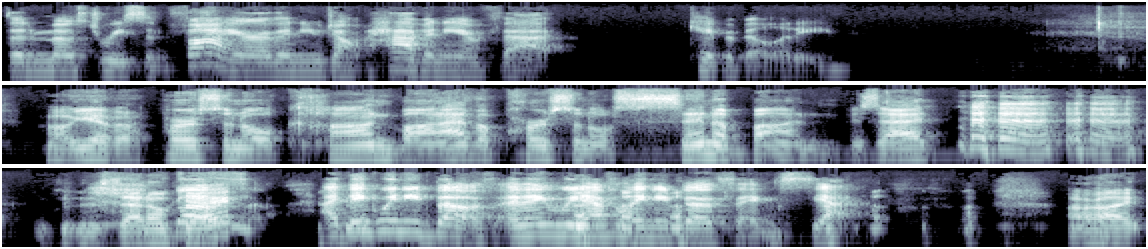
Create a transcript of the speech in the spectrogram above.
the most recent fire, then you don't have any of that capability. Oh, you have a personal Kanban. I have a personal Cinnabon. Is that is that okay? Both. I think we need both. I think we definitely need both things. Yeah. All right.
